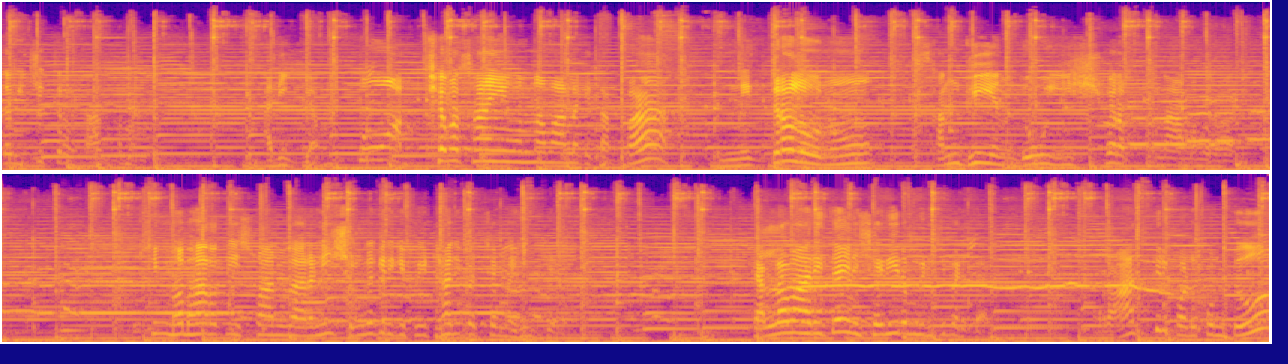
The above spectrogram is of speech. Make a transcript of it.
పెద్ద విచిత్రం కాదు. అది ఎంతో అత్యవసాయం ఉన్న వాళ్ళకి తప్ప నిద్రలోనూ సంధియందు ఈశ్వర ప్రణామం రాదు. నృసింహభారతీ స్వామి వారిని శృంగగిరికి పీఠాధిపత్యం వహించారు తెల్లవారితే ఆయన శరీరం విడిచిపెడతారు. రాత్రి పడుకుంటూ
